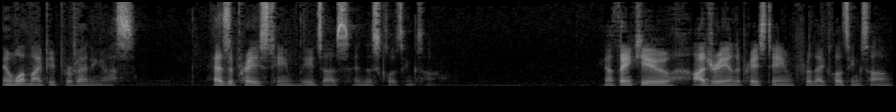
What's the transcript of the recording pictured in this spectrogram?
and what might be preventing us as the praise team leads us in this closing song. Know, thank you, Audrey and the praise team, for that closing song.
